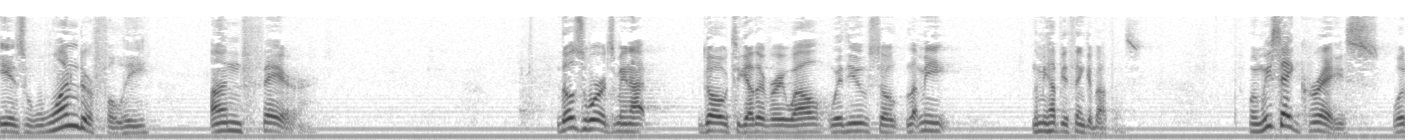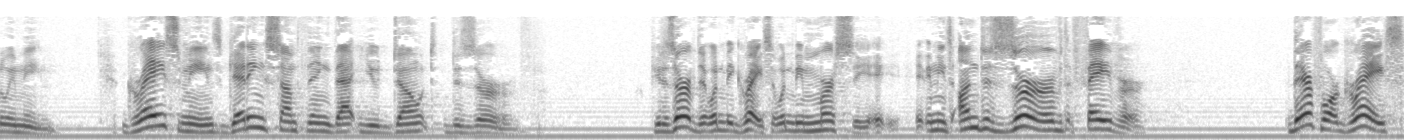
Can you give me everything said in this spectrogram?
is wonderfully unfair. Those words may not go together very well with you, so let me, let me help you think about this. When we say grace, what do we mean? Grace means getting something that you don't deserve. If you deserved it, it wouldn't be grace, it wouldn't be mercy. It, it means undeserved favor. Therefore, grace,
